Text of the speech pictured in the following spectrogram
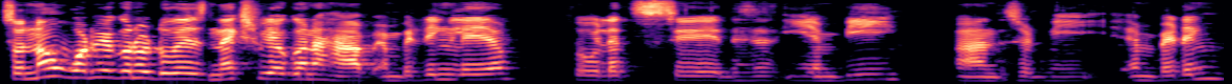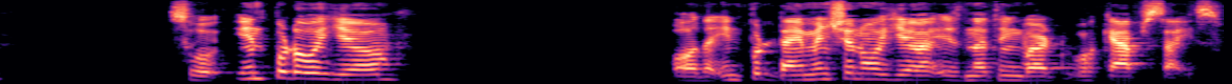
So now what we're going to do is next we are going to have embedding layer. So let's say this is EMB and this would be embedding. So input over here or the input dimension over here is nothing but vocab size.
